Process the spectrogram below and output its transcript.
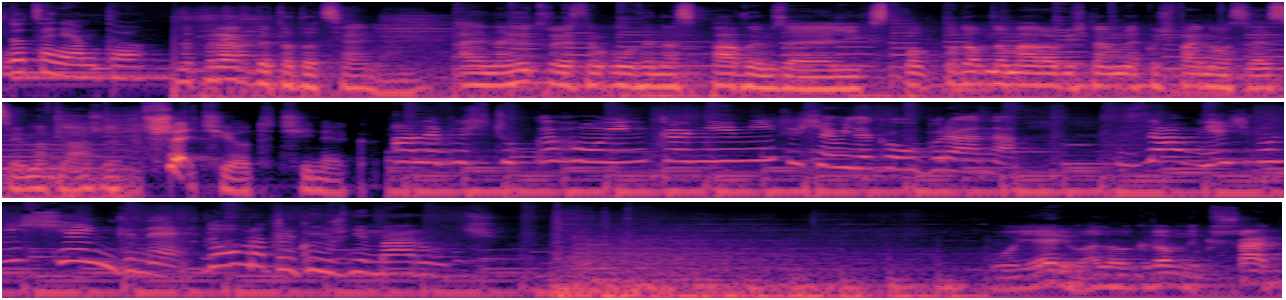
Doceniam to. Naprawdę to doceniam. Ale na jutro jestem umówiona z Pawłem z Elix. Po, podobno ma robić nam jakąś fajną sesję na plaży. Trzeci odcinek. Ale wyszczupka choinka liczy się mi taka ubrana. Zawieź, bo nie sięgnę. Dobra, tylko już nie marudź. Ojeju, ale ogromny krzak.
